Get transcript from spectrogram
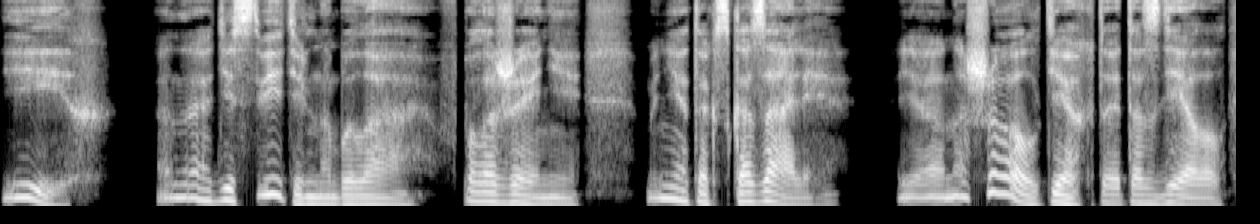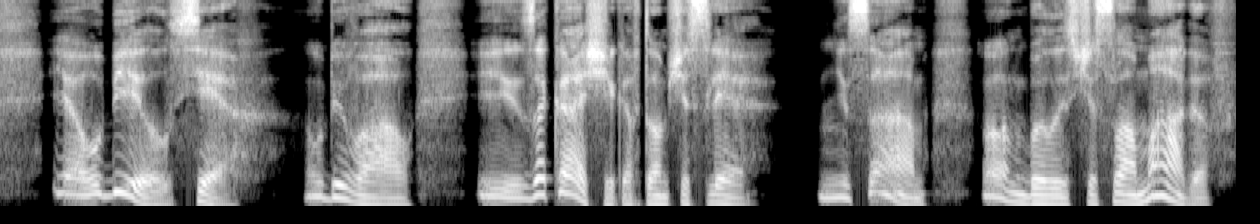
их. Она действительно была в положении, мне так сказали». Я нашел тех, кто это сделал. Я убил всех. Убивал. И заказчика в том числе. Не сам. Он был из числа магов.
